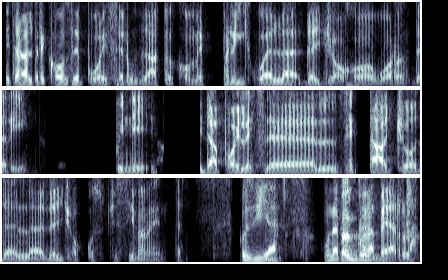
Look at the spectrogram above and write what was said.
E tra le altre cose può essere usato come prequel del gioco War of the Ring. Quindi ti dà poi le, eh, il settaggio del, del, gioco successivamente. Così è una piccola perla.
